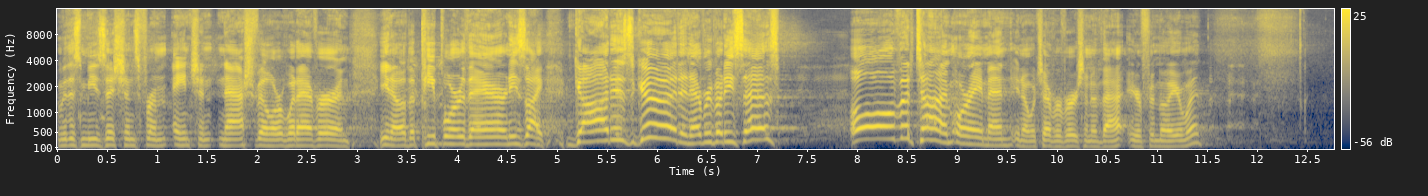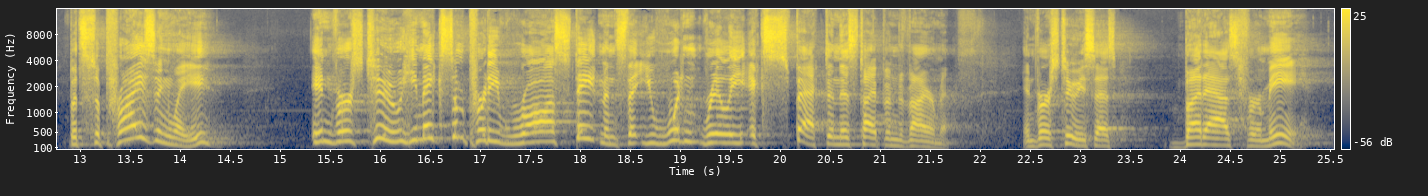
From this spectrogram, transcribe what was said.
with his musicians from ancient Nashville or whatever, and you know, the people are there, and he's like, God is good, and everybody says, all the time, or amen, you know, whichever version of that you're familiar with. But surprisingly, in verse 2, he makes some pretty raw statements that you wouldn't really expect in this type of environment. In verse 2, he says, But as for me,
